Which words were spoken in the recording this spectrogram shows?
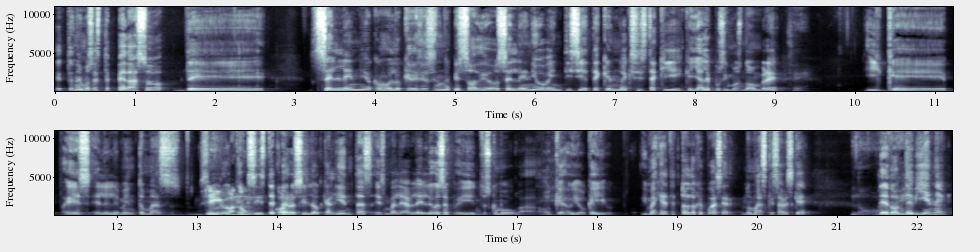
Eh, tenemos este pedazo de selenio, como lo que decías en un episodio, selenio 27, que no existe aquí, que ya le pusimos nombre Sí. y que es el elemento más Sí, duro con que un- existe, con- pero si lo calientas es maleable y luego se... Y entonces como, ah, ok, oye, ok, imagínate todo lo que puede hacer, nomás que, ¿sabes qué? No, ¿De dónde viene?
